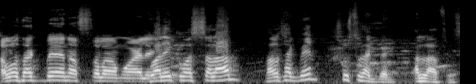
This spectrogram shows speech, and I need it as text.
ভালো থাকবেন আসসালামু আলাইকুম। ওয়ালাইকুম আসসালাম ভালো থাকবেন সুস্থ থাকবেন আল্লাহ হাফিজ।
